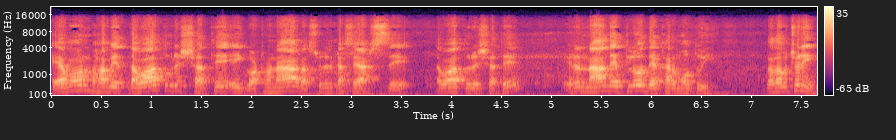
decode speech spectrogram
এমনভাবে তাওয়াতুরের সাথে এই ঘটনা রাসুলের কাছে আসছে, তাওয়াতুরের সাথে, এটা না দেখলেও দেখার মতোই। কথা বলছো নি?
